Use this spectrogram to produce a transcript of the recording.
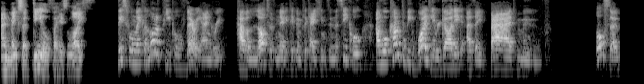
and makes a deal for his life. This will make a lot of people very angry, have a lot of negative implications in the sequel, and will come to be widely regarded as a bad move. Also,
